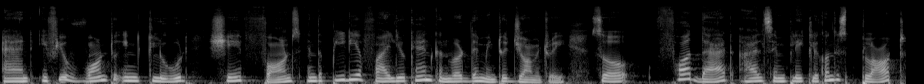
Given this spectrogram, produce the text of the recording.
And if you want to include shape fonts in the PDF file you can convert them into geometry. So for that I'll simply click on this plot.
